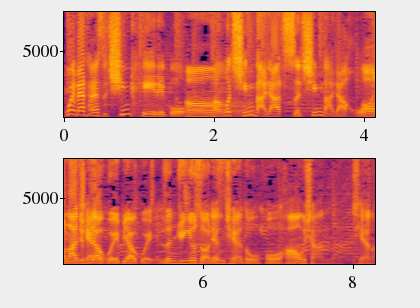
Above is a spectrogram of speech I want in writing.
我一般唱的是请客的歌。啊，我请大家吃，请大家喝。哦，那就比较贵，比较贵，人均有时候要两千多。哦，好吓人！天哪，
